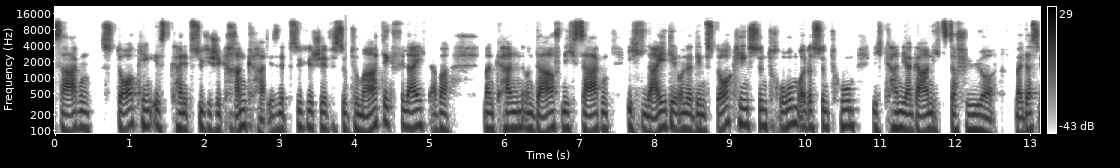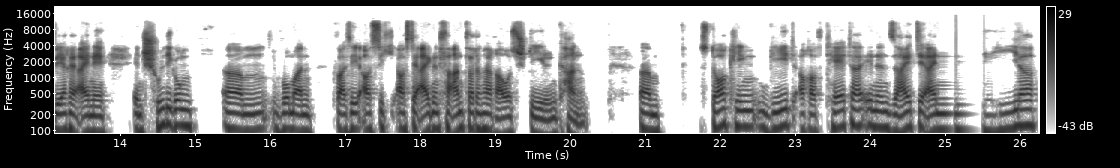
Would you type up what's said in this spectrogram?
sagen, Stalking ist keine psychische Krankheit, ist eine psychische Symptomatik vielleicht, aber man kann und darf nicht sagen, ich leide unter dem Stalking-Syndrom oder Symptom, ich kann ja gar nichts dafür, weil das wäre eine Entschuldigung, ähm, wo man quasi aus sich aus der eigenen Verantwortung herausstehlen kann. Ähm, Stalking geht auch auf TäterInnenseite ein hier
